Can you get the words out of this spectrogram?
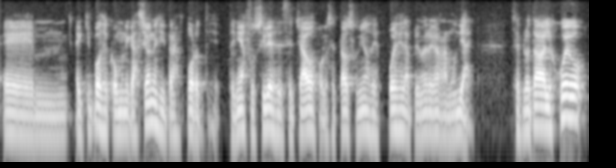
em, equipos de comunicaciones y transporte. Tenía fusiles desechados por los Estados Unidos después de la Primera Guerra Mundial. Se explotaba el juego,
